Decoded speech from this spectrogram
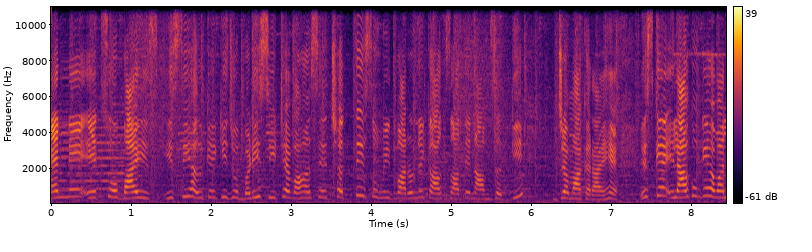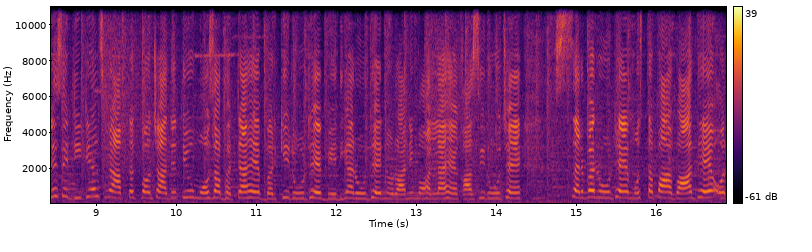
एन ए 122 इसी हल्के की जो बड़ी सीट है, वहाँ से 36 उम्मीदवारों ने कागजात नामजदगी जमा कराए हैं। इसके इलाकों के हवाले से डिटेल्स मैं आप तक पहुँचा देती हूँ। मोजा भट्टा है, बरकी रोड है, बेदिया रोड है, नौरानी मोहल्ला है, गाजी रोड है सरवर रोड है मुस्तफ़ाबाद है और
